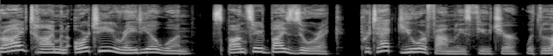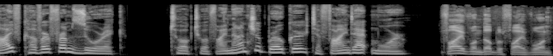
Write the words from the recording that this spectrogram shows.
Drive Time on RTÉ Radio 1, sponsored by Zurich. Protect your family's future with life cover from Zurich. Talk to a financial broker to find out more. 51551.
